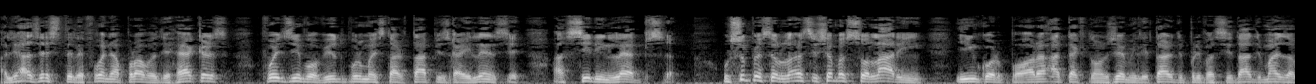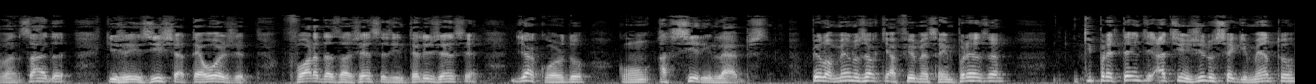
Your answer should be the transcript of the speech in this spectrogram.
Aliás, esse telefone à prova de hackers foi desenvolvido por uma startup israelense, a Sirin Labs. O supercelular se chama Solarin e incorpora a tecnologia militar de privacidade mais avançada que já existe até hoje, fora das agências de inteligência, de acordo com a Sirin Labs. Pelo menos é o que afirma essa empresa, que pretende atingir o segmento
